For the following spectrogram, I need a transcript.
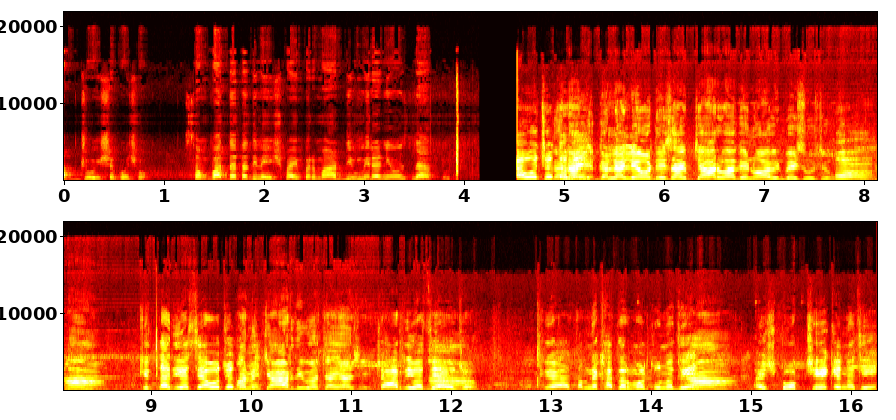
આપ જોઈ શકો છો. સંવાદદાતા દિનેશભાઈ પરમાર દિવમીરા ન્યૂઝ દાહોદ. આવો છો તમે? ગલા ગલા સાહેબ ચાર વાગે નું આવીને બેસું છું. હા. હા. કેટલા દિવસથી આવો છો તમે? ચાર દિવસ થયા છે. ચાર દિવસથી આવો છો. કે તમને ખાતર મળતું નથી? હા અહીં સ્ટોક છે કે નથી?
